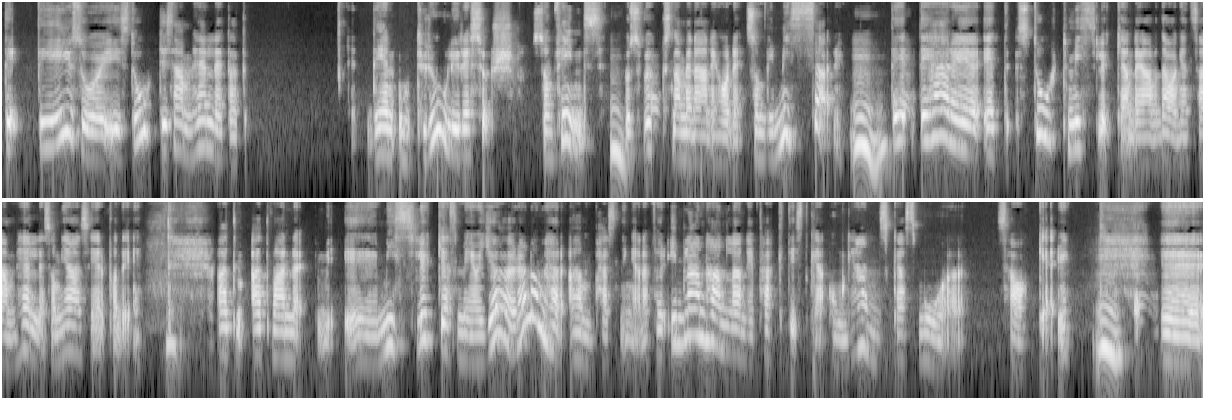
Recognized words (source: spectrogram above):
det, det är ju så i stort i samhället att det är en otrolig resurs som finns mm. hos vuxna med ADHD som vi missar. Mm. Det, det, här är ett stort misslyckande av dagens samhälle som jag ser på det. Att, att man eh, misslyckas med att göra de här anpassningarna för ibland handlar det faktiskt om ganska små saker. Mm. Eh,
